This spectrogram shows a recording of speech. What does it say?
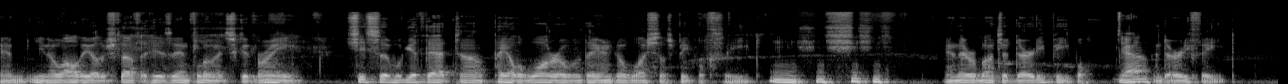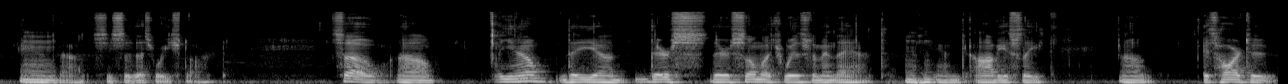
and you know all the other stuff that his influence could bring. She said, "We'll get that uh, pail of water over there and go wash those people's feet." and they were a bunch of dirty people yeah, and dirty feet. And uh, she said that's where you start. So, um, you know, the uh, there's there's so much wisdom in that, and obviously, um, it's hard to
